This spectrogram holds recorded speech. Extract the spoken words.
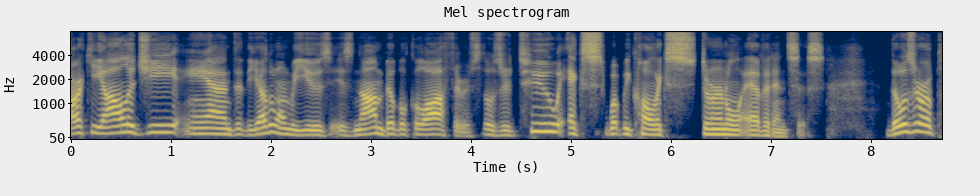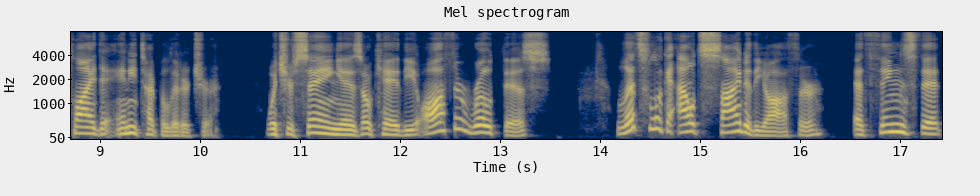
archaeology and the other one we use is non-biblical authors. Those are two ex, what we call external evidences. Those are applied to any type of literature. What you're saying is, okay, the author wrote this. Let's look outside of the author at things that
